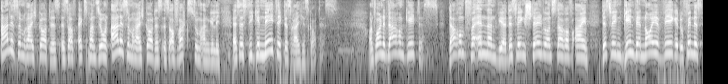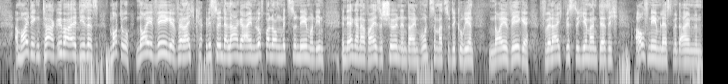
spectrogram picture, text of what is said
Alles im Reich Gottes ist auf Expansion, alles im Reich Gottes ist auf Wachstum angelegt. Es ist die Genetik des Reiches Gottes. Und Freunde, darum geht es. Darum verändern wir. Deswegen stellen wir uns darauf ein. Deswegen gehen wir neue Wege. Du findest am heutigen Tag überall dieses Motto, neue Wege. Vielleicht bist du in der Lage, einen Luftballon mitzunehmen und ihn in irgendeiner Weise schön in dein Wohnzimmer zu dekorieren. Neue Wege. Vielleicht bist du jemand, der sich aufnehmen lässt mit einem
